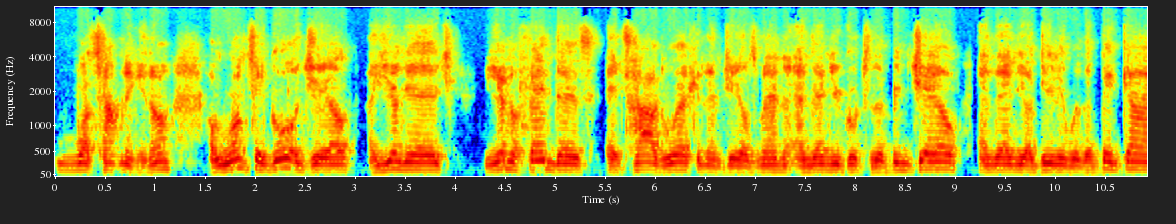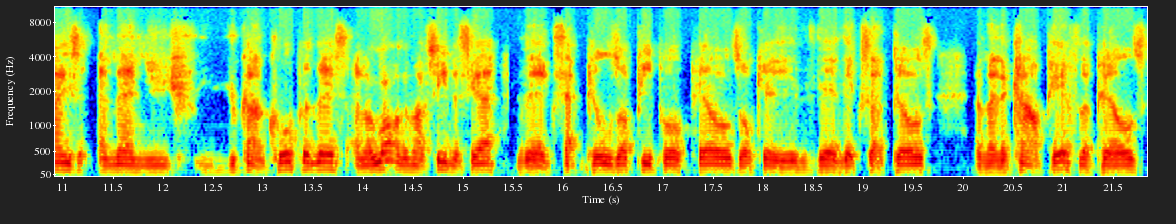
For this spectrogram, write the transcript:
what's happening, you know. And once they go to jail, a young age, young offenders, it's hard work in them jails, man. And then you go to the big jail, and then you're dealing with the big guys, and then you you can't cope with this. And a lot of them, I've seen this, yeah, they accept pills of people, pills, okay, they, they accept pills and then they can't pay for the pills.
